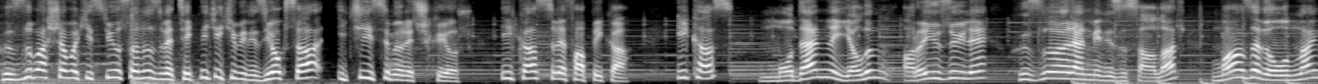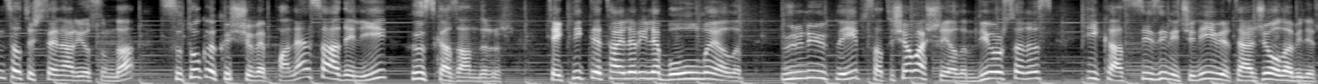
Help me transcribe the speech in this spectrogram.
Hızlı başlamak istiyorsanız ve teknik ekibiniz yoksa iki isim öne çıkıyor. İKAS ve Fabrika. İKAS, modern ve yalın arayüzüyle hızlı öğrenmenizi sağlar. Mağaza ve online satış senaryosunda stok akışı ve panel sadeliği hız kazandırır. Teknik detaylar ile boğulmayalım, ürünü yükleyip satışa başlayalım diyorsanız İKAS sizin için iyi bir tercih olabilir.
